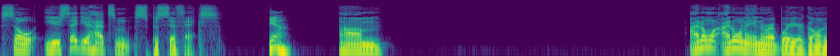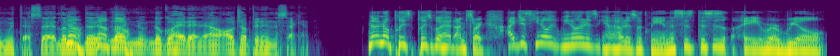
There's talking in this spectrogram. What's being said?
So you said you had some specifics. Yeah. Um, I don't want. I don't want to interrupt where you're going with this. Uh, let no, me. No, no, no, no, Go ahead, and I'll, I'll jump in in a second. No, no, please, please go ahead. I'm sorry. I just, you know, you know, it is how it is with me, and this is this is a, a real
